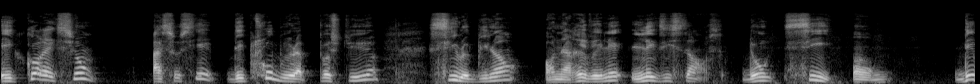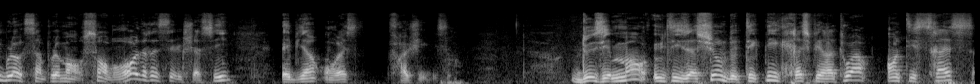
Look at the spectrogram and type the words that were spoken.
et correction associée des troubles de la posture si le bilan en a révélé l'existence. Donc si on débloque simplement sans redresser le châssis, eh bien on reste fragile. Deuxièmement, utilisation de techniques respiratoires anti-stress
